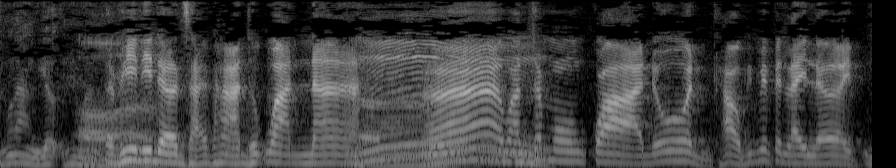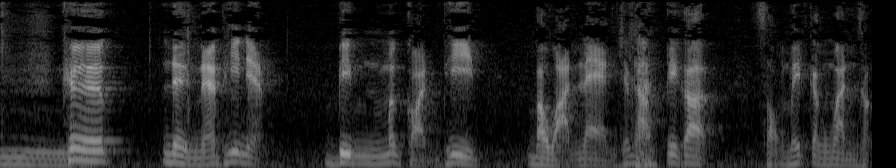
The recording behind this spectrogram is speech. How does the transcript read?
ข้างล่างเยอะใช่ไหมอ๋อแต่พี่นี่เดินสายพานทุกวันนะอ่าวันชั่วโมงกว่านู่น เข่าพี่ไม่เป็นไรเลย คือหนึ่งนะพี่เนี่ย บิมเมื่อก่อนพี่เบาหวานแรงใช่ไหมครับพี่ก็ สองเม็ดกลางวันสอง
